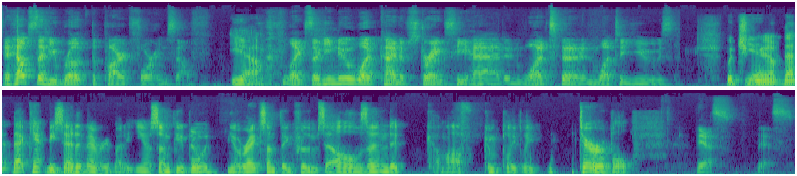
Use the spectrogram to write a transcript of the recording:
it helps that he wrote the part for himself yeah. like so he knew what kind of strengths he had and what to, and what to use. Which yeah. you know that that can't be said of everybody. You know, some people nope. would you know write something for themselves and it come off completely terrible. Yes. Yes.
